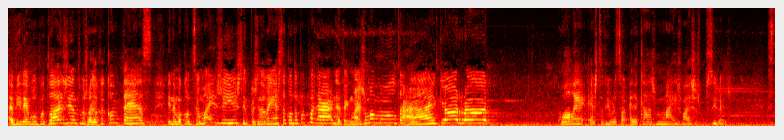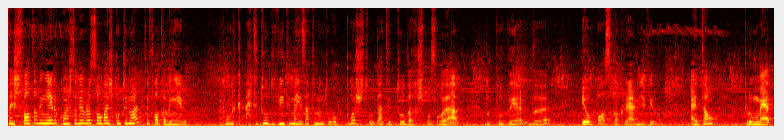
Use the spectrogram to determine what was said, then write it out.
a vida é boa para toda a gente, mas olha o que acontece, ainda me aconteceu mais isto, e depois ainda vem esta conta para pagar, ainda tenho mais uma multa, ai que horror! Qual é esta vibração? É daquelas mais baixas possíveis. Se tens falta de dinheiro, com esta vibração vais continuar a ter falta de dinheiro. Porque a atitude de vítima é exatamente o oposto da atitude da responsabilidade, do poder, de eu posso co-criar a minha vida. Então, promete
